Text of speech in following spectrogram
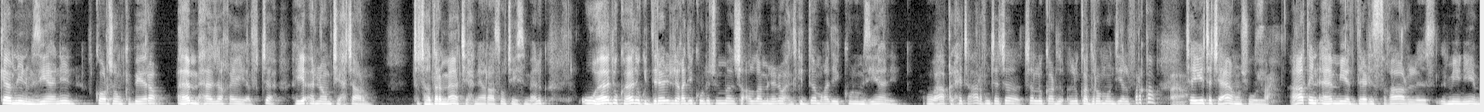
كاملين مزيانين كورتهم كبيرة. أهم حاجة أخي فتاح هي أنهم تيحترموا. تتهضر معاه تيحني راسو تيسمع لك. وهادوك هادوك الدراري اللي غادي يكونوا تما إن شاء الله من هنا واحد لقدام غادي يكونوا مزيانين. وعاقل حيت عارف انت تا تا l'encadrement ديال الفرقة آه. حتى هي تتعاون شوية. عاطين أهمية للدراري الصغار ال minimes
